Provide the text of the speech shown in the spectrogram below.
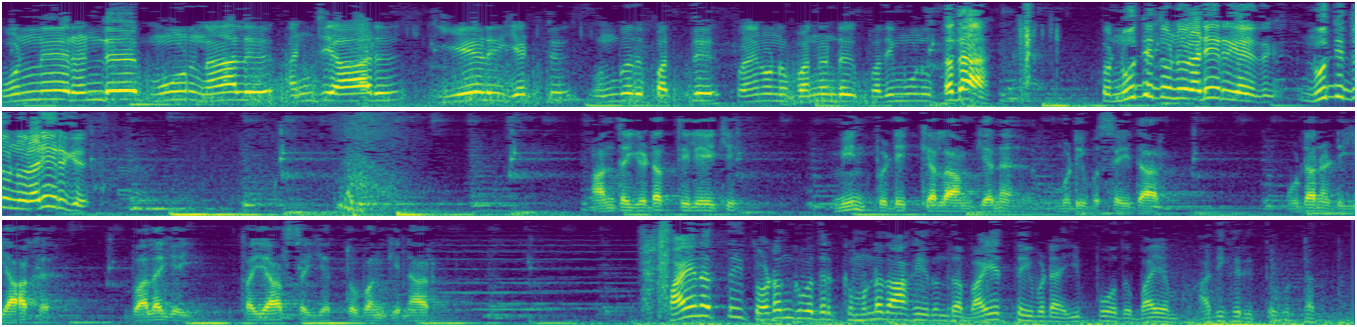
ஒன்னு ரெண்டு மூணு நாலு அஞ்சு ஆறு ஏழு எட்டு ஒன்பது பத்து பதினொன்னு பன்னெண்டு பதிமூணு. தாத்தா ஒரு நூத்தி தொண்ணூறு அடி இருக்கு. நூத்தி தொண்ணூறு அடி இருக்கு. அந்த இடத்திலேயே மீன் பிடிக்கலாம் என முடிவு செய்தார். உடனடியாக வலையை தயார் செய்ய துவங்கினார். பயணத்தை தொடங்குவதற்கு முன்னதாக இருந்த பயத்தை விட இப்போது பயம் அதிகரித்து விட்டது.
